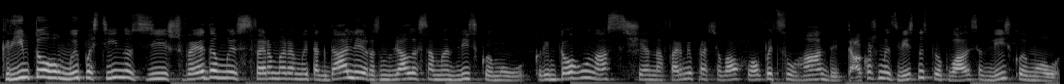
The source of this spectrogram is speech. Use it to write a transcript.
Крім того, ми постійно зі шведами, з фермерами і так далі розмовляли саме англійською мовою. Крім того, у нас ще на фермі працював хлопець з Уганди. Також ми, звісно, спілкувалися англійською мовою.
